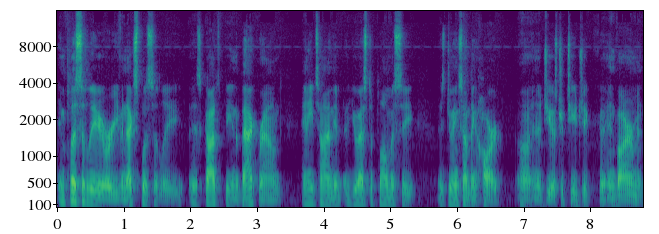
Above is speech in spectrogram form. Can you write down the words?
implicitly or even explicitly, has got to be in the background anytime the U.S. diplomacy is doing something hard uh, in a geostrategic uh, environment.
